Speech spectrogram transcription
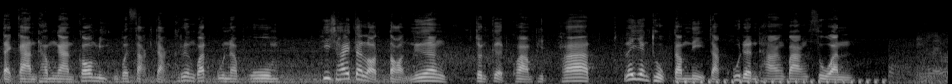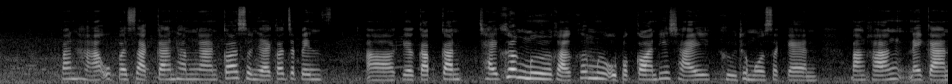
แต่การทำงานก็มีอุปสรรคจากเครื่องวัดอุณหภูมิ ที่ใช้ตลอดต่อเนื่อง จนเกิดความผิดพลาด และยังถูกตำหนิจากผู้เดินทางบางส่วน ปัญหาอุปสรรคการทำงานก็ส่วนใหญ่ก็จะเป็นเเกี่ยวกับการใช้เครื่องมือค่ะ เครื่องมืออุปกรณ์ที่ใช้คือเทอร์โมสแกน บางครั้งในการ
